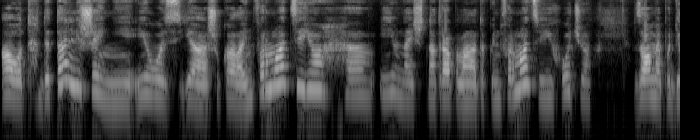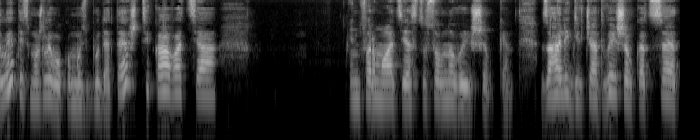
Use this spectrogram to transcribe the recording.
А от детальніше ні. І ось я шукала інформацію е, і натрапила на таку інформацію і хочу з вами поділитись, можливо, комусь буде теж цікава ця інформація стосовно вишивки. Взагалі, дівчат, вишивка це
